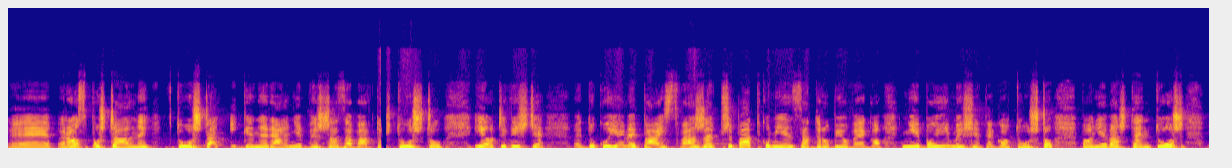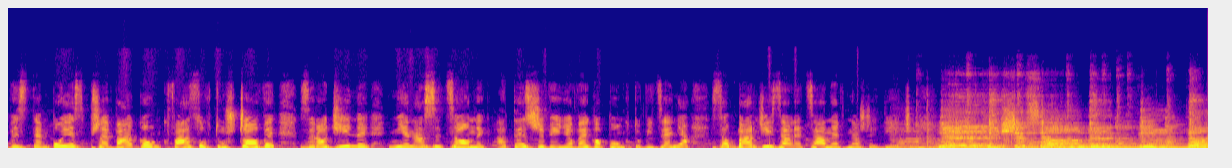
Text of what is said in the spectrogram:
e, rozpuszczalnych w tłuszczach i generalnie wyższa zawartość tłuszczu. I oczywiście edukujemy Państwa, że w przypadku mięsa drobiowego nie boimy się tego tłuszczu, ponieważ ten tłuszcz występuje z przewagą kwasów tłuszczowych z rodziny nienasyconych, a te z żywieniowego punktu widzenia są bardziej zalecane w naszej diecie. Niesie same witaminy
